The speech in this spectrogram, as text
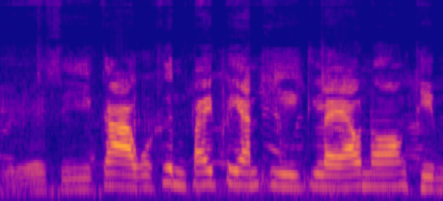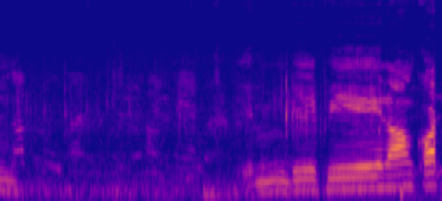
เอสีเก้าก็ขึ้นไปเปลี่ยนอีกแล้วน้องทิม MVP น้องก๊อต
